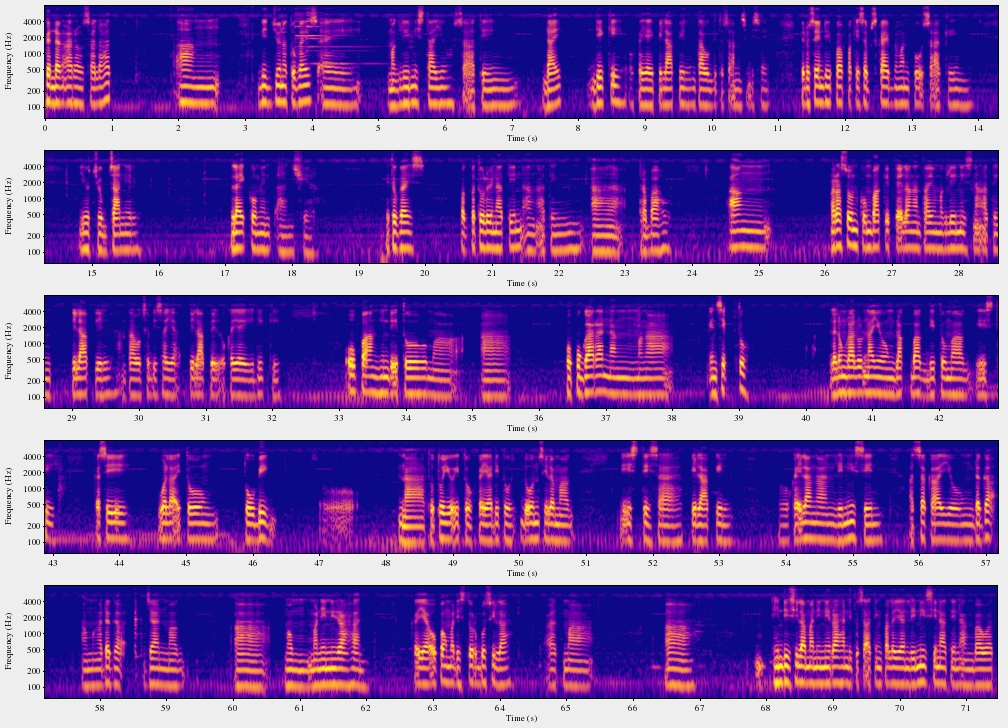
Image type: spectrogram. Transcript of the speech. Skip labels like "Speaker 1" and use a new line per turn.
Gandang araw sa lahat. Ang video na to guys ay maglinis tayo sa ating dike, diki o kaya pilapil ang tawag dito sa amin sa Bisaya. Pero sa hindi pa, paki-subscribe naman po sa aking YouTube channel. Like, comment, and share. Ito guys, pagpatuloy natin ang ating ah, trabaho. Ang rason kung bakit kailangan tayong maglinis ng ating pilapil, ang tawag sa Bisaya, pilapil o kaya diki, upang hindi ito ma ah, pupugaran ng mga insekto. Lalong-lalo na yung black bag dito mag-stay kasi wala itong tubig. So natutuyo ito kaya dito doon sila mag stay sa pilapil. So kailangan linisin at saka yung daga ang mga daga diyan mag mam- maninirahan. Kaya upang madisturbo sila at ma ah, hindi sila maninirahan dito sa ating palayan, linisin natin ang bawat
